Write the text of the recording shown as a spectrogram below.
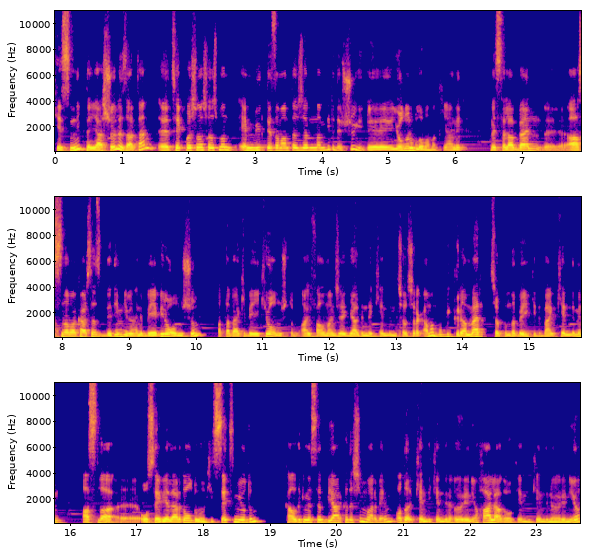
Kesinlikle. Ya şöyle zaten e, tek başına çalışmanın en büyük dezavantajlarından biri de şu e, yolunu bulamamak. Yani mesela ben e, aslına bakarsanız dediğim gibi hani B1 olmuşum. Hatta belki B2 olmuştum Alfa Almanca'ya geldiğimde kendim çalışarak ama bu bir gramer çapında B2'di. Ben kendimin asla e, o seviyelerde olduğumu hissetmiyordum. Kaldı ki mesela bir arkadaşım var benim. O da kendi kendine öğreniyor. Hala da o kendi kendine öğreniyor.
